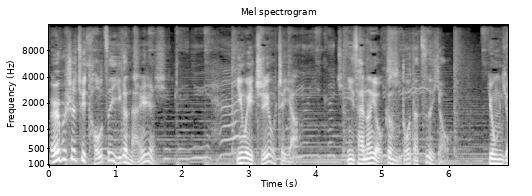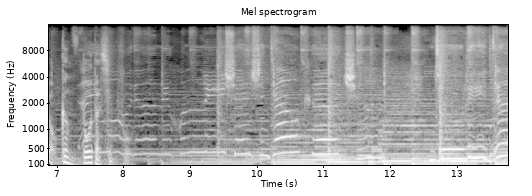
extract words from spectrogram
而不是去投资一个男人，因为只有这样，你才能有更多的自由，拥有更多的幸福。独立的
